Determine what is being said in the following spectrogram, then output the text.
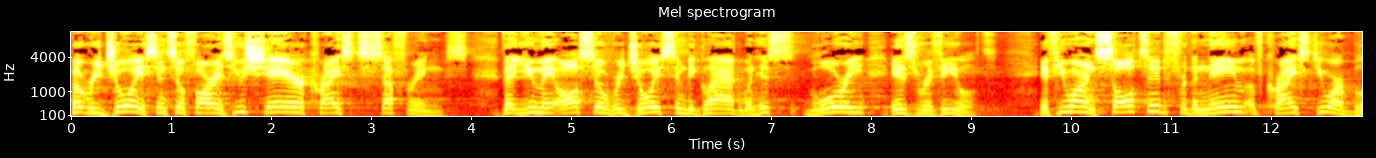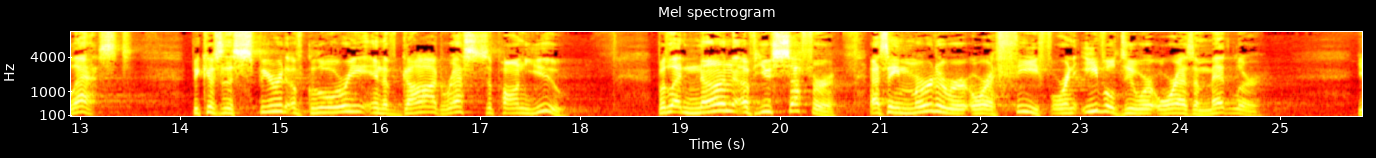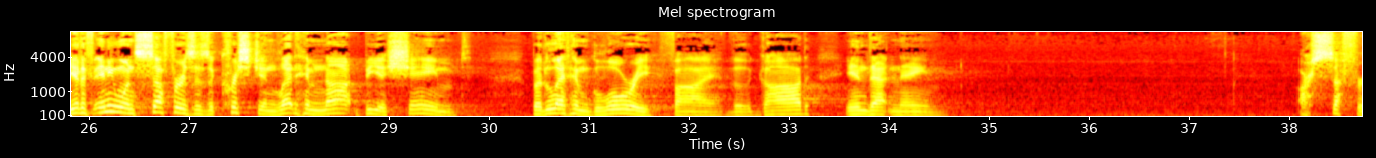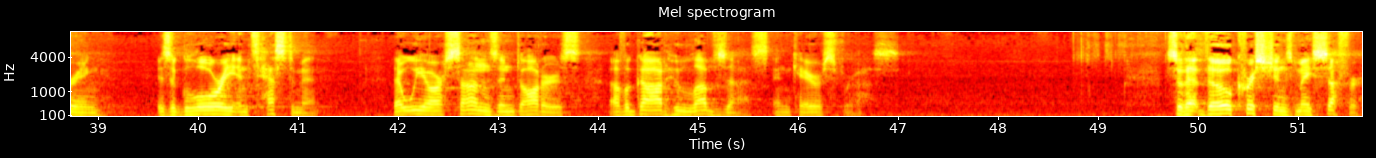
But rejoice insofar as you share Christ's sufferings, that you may also rejoice and be glad when his glory is revealed. If you are insulted for the name of Christ, you are blessed, because the Spirit of glory and of God rests upon you. But let none of you suffer as a murderer or a thief or an evildoer or as a meddler. Yet if anyone suffers as a Christian, let him not be ashamed, but let him glorify the God in that name. Our suffering is a glory and testament that we are sons and daughters of a God who loves us and cares for us so that though Christians may suffer,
